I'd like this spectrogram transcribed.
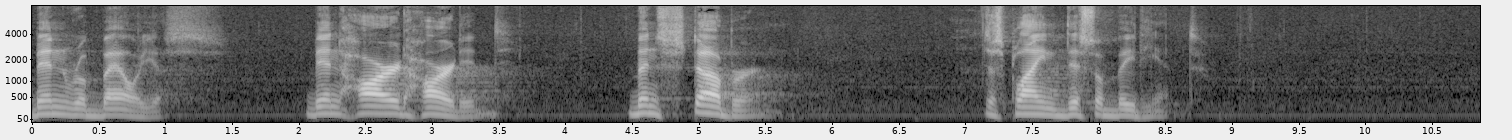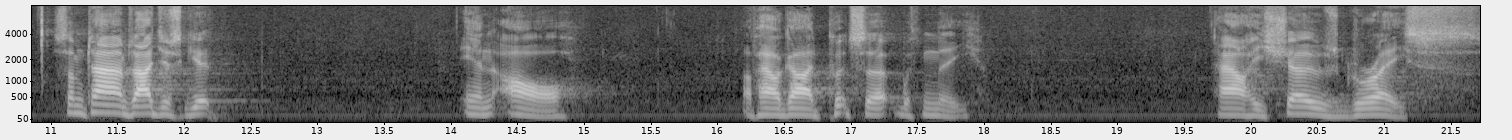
been rebellious, been hard hearted, been stubborn, just plain disobedient. Sometimes I just get in awe of how God puts up with me, how He shows grace.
